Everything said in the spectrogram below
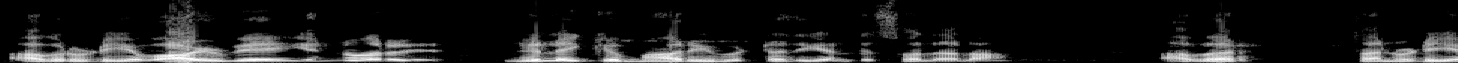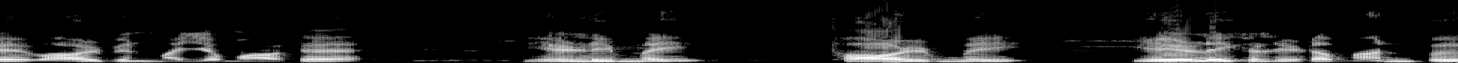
அவருடைய வாழ்வே இன்னொரு நிலைக்கு மாறிவிட்டது என்று சொல்லலாம். அவர் தன்னுடைய வாழ்வின் மையமாக எளிமை தாழ்மை ஏழைகளிடம் அன்பு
